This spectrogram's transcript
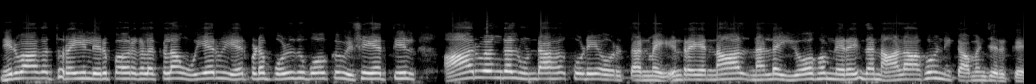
நிர்வாகத்துறையில் இருப்பவர்களுக்கெல்லாம் உயர்வு ஏற்படும். பொழுதுபோக்கு விஷயத்தில் ஆர்வங்கள் உண்டாகக்கூடிய ஒரு தன்மை. இன்றைய நாள் நல்ல யோகம் நிறைந்த நாளாகவும் இன்னைக்கு அமைஞ்சிருக்கு.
